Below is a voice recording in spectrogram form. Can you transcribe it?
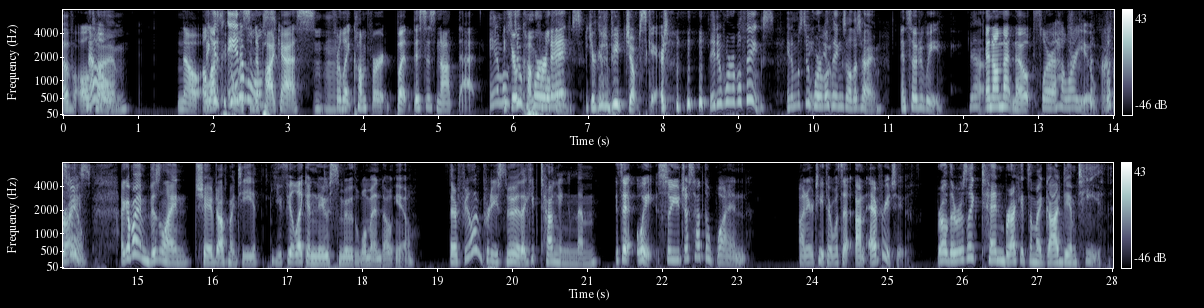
of all No. time. No, a lot of Because people listen to animals- podcasts for like comfort, but this is not that. Animals do horrible things. you're gonna be jump scared. They do horrible things. Animals do They horrible do. things all the time. and so do we. Yeah. And on that note, Flora, how are you? What's Christ. I got my Invisalign shaved off my teeth. You feel like a new smooth woman, don't you? They're feeling pretty smooth. I keep tonguing them. Is it wait, so you just had the one on your teeth or was it on every tooth? Bro, there was like 10 brackets on my goddamn teeth.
